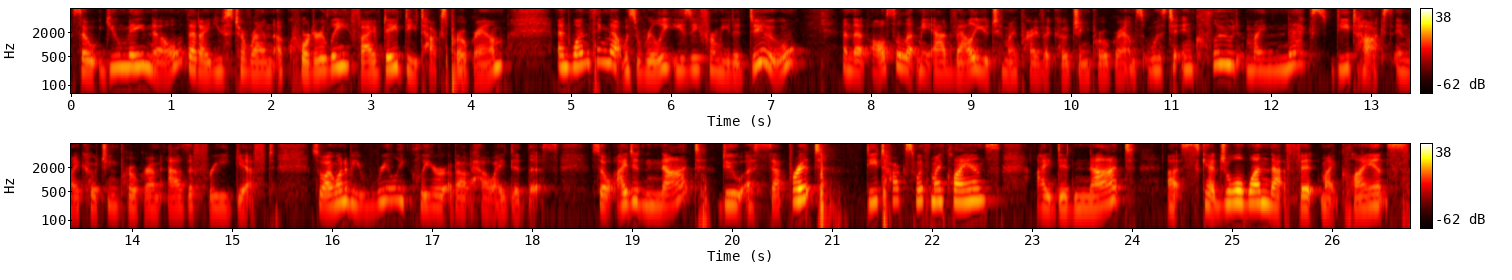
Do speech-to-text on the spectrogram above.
So, you may know that I used to run a quarterly five day detox program. And one thing that was really easy for me to do, and that also let me add value to my private coaching programs, was to include my next detox in my coaching program as a free gift. So, I want to be really clear about how I did this. So, I did not do a separate detox with my clients, I did not uh, schedule one that fit my client's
